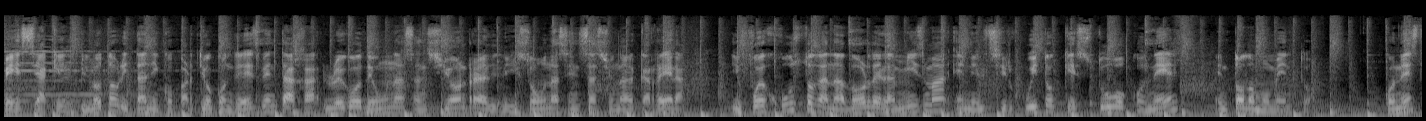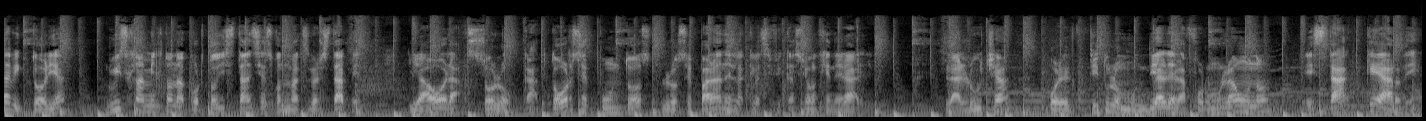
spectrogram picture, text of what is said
Pese a que el piloto británico partió con desventaja, luego de una sanción realizó una sensacional carrera y fue justo ganador de la misma en el circuito que estuvo con él en todo momento. Con esta victoria, Lewis Hamilton acortó distancias con Max Verstappen y ahora solo 14 puntos lo separan en la clasificación general. La lucha por el título mundial de la Fórmula 1 está que arde.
